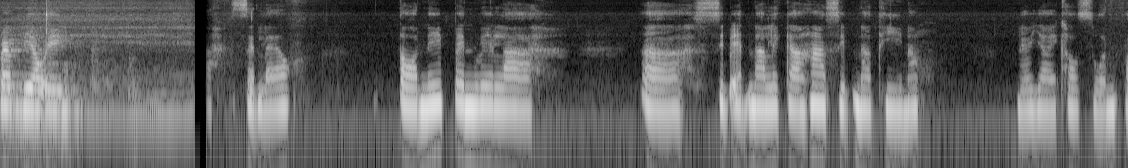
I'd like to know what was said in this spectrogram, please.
ป๊บๆเดียวเองอเสร็จแล้ว ตอนนี้เป็นเวลาอ่าสิบเอ็ดนาฬิกาห้าสิบนาทีเนาะเดี๋ยวยายเข้าสวนไป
